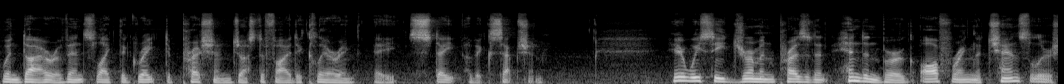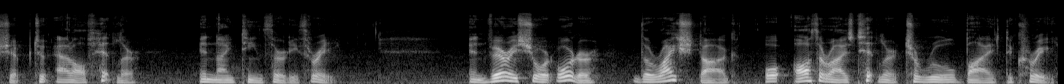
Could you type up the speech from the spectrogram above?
when dire events like the Great Depression justify declaring a state of exception. Here we see German President Hindenburg offering the chancellorship to Adolf Hitler in 1933. In very short order, the Reichstag authorized Hitler to rule by decree.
